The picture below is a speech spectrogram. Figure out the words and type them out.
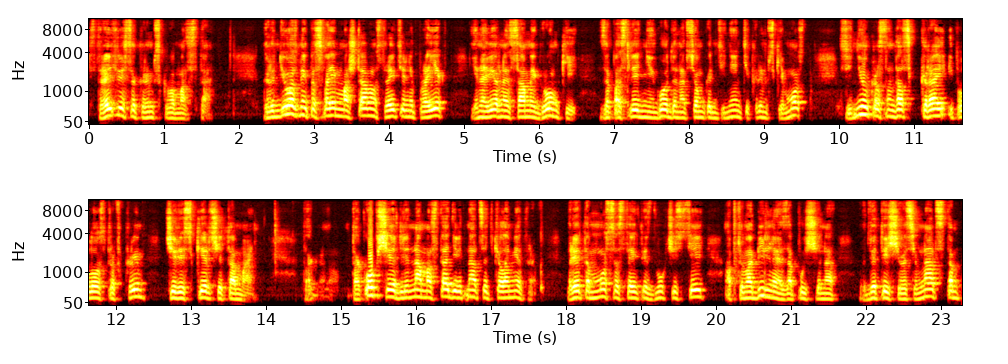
Строительство Крымского моста. Грандиозный по своим масштабам строительный проект и, наверное, самый громкий за последние годы на всем континенте Крымский мост – соединил Краснодарский край и полуостров Крым через Керчь и Тамань. Так, так общая длина моста 19 километров. При этом мост состоит из двух частей. Автомобильная запущена в 2018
